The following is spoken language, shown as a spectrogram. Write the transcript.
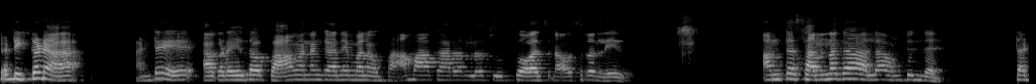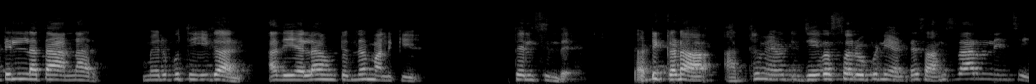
అంటే ఇక్కడ అంటే అక్కడ ఏదో పాము అనగానే మనం పాము ఆకారంలో చూసుకోవాల్సిన అవసరం లేదు. అంత సన్నగా అలా ఉంటుందని. తటిల్లత అన్నారు. మెరుపు తీగ అని. అది ఎలా ఉంటుందో మనకి తెలిసిందే. కాబట్టి ఇక్కడ అర్థం ఏమిటి? జీవస్వరూపిణి అంటే సహస్రారం నుంచి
